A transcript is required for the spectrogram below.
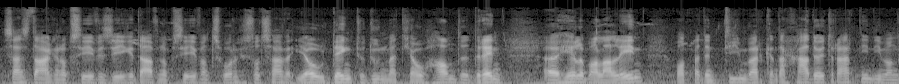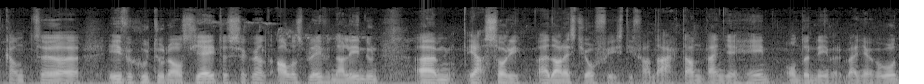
zes dagen op zeven, zeven dagen op zeven, van tot avond, jouw ding te doen met jouw handen erin. Uh, helemaal alleen. Want met een team werken, dat gaat uiteraard niet. Niemand kan het uh, even goed doen als jij. Dus je wilt alles blijven alleen doen. Um, ja, sorry. Dan is het jouw feest die vandaag. Dan ben je geen ondernemer. Ben je gewoon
